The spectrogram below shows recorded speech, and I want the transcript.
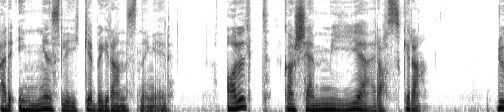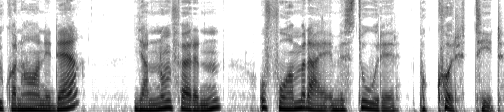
er det ingen slike begrensninger. Alt kan skje mye raskere. Du kan ha en idé, gjennomføre den og få med deg investorer på kort tid.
